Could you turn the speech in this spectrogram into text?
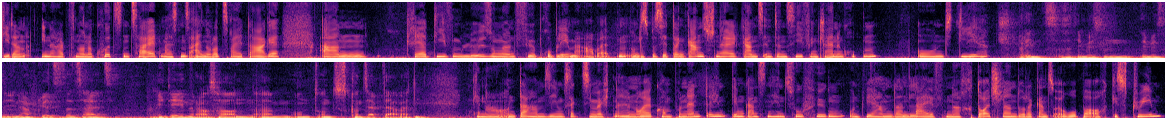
die dann innerhalb von einer kurzen Zeit, meistens ein oder zwei Tage, an kreativen Lösungen für Probleme arbeiten. Und das passiert dann ganz schnell, ganz intensiv in kleinen Gruppen. Und die Sprints, also die müssen, die müssen innerhalb kürzester Zeit Ideen raushauen ähm, und, und Konzepte arbeiten. Genau, und da haben sie gesagt, sie möchten eine neue Komponente dem Ganzen hinzufügen. Und wir haben dann live nach Deutschland oder ganz Europa auch gestreamt.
